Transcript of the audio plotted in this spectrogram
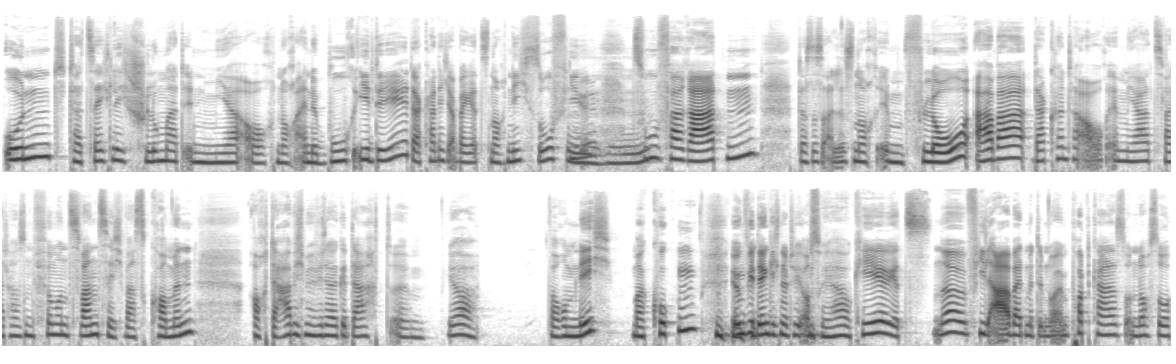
Und tatsächlich schlummert in mir auch noch eine Buchidee. Da kann ich aber jetzt noch nicht so viel mhm. zu verraten. Das ist alles noch im Flow. Aber da könnte auch im Jahr 2025 was kommen auch da habe ich mir wieder gedacht, ähm, ja, warum nicht? Mal gucken. Irgendwie denke ich natürlich auch so, ja, okay, jetzt ne, viel Arbeit mit dem neuen Podcast und noch so.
